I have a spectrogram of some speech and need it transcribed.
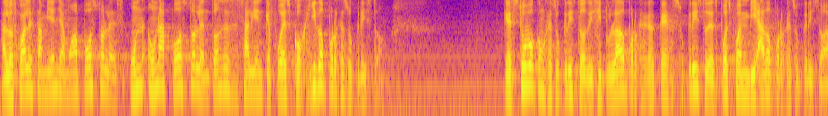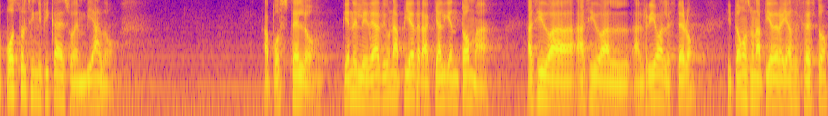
a los cuales también llamó apóstoles. Un, un apóstol entonces es alguien que fue escogido por Jesucristo estuvo con Jesucristo, discipulado por Jesucristo y después fue enviado por Jesucristo. Apóstol significa eso, enviado. Apostelo, tiene la idea de una piedra que alguien toma. ¿Has ido, al, río, al estero? Y tomas una piedra y haces esto.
